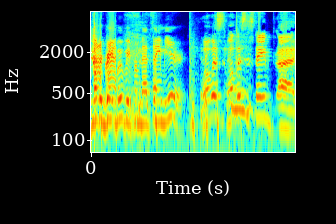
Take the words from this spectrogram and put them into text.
another great movie from that same year. What was what was his name? Uh,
